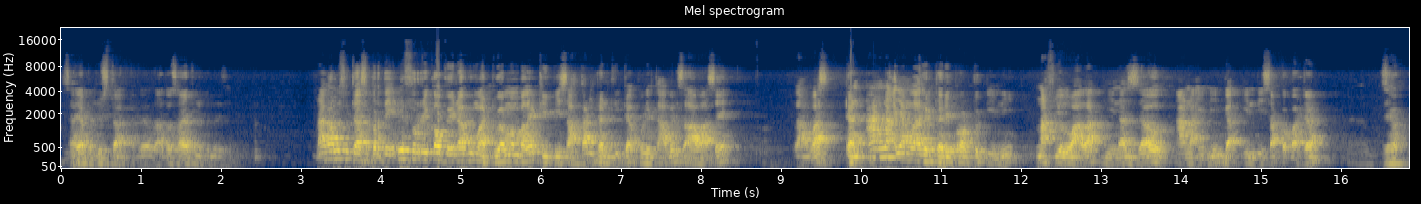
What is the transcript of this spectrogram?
saya berdusta atau saya benar-benar zina. Nah kalau sudah seperti ini furriko bainahuma dua mempelai dipisahkan dan tidak boleh kawin selawase lawas dan anak yang lahir dari produk ini nafyul walad minaz zaud. Anak ini enggak intisab kepada zaud.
